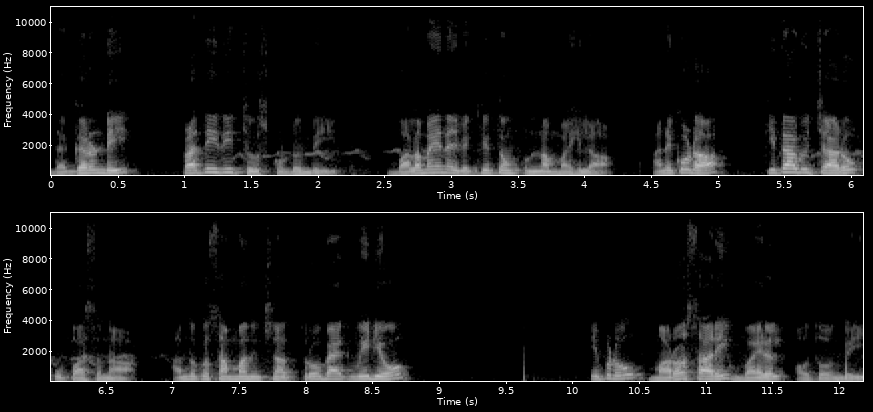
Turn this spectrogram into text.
దగ్గరుండి ప్రతిదీ చూసుకుంటుంది. బలమైన వ్యక్తిత్వం ఉన్న మహిళ అని కూడా కితాబిచ్చారు ఉపాసన. అందుకు సంబంధించిన త్రోబ్యాక్ వీడియో ఇప్పుడు మరోసారి వైరల్ అవుతోంది.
